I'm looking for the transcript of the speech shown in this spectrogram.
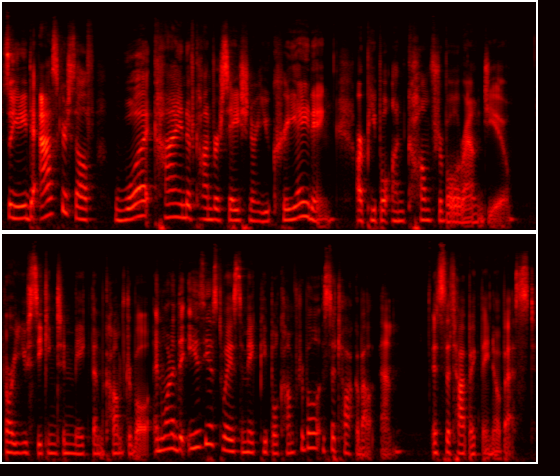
So you need to ask yourself what kind of conversation are you creating? Are people uncomfortable around you? Are you seeking to make them comfortable? And one of the easiest ways to make people comfortable is to talk about them. It's the topic they know best.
